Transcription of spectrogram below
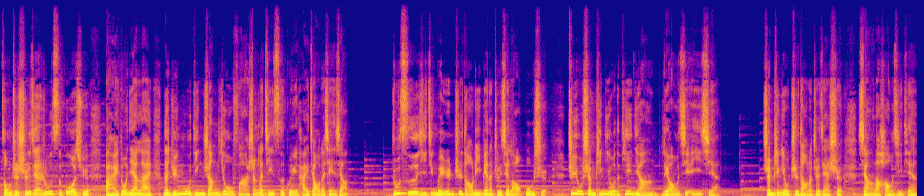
总之，时间如此过去，百多年来，那云雾顶上又发生了几次鬼抬轿的现象。如此，已经没人知道里面的这些老故事，只有沈平友的爹娘了解一些。沈平友知道了这件事，想了好几天。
